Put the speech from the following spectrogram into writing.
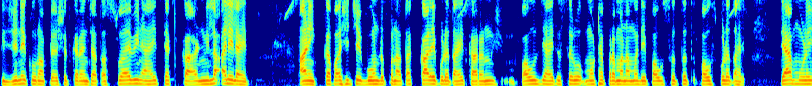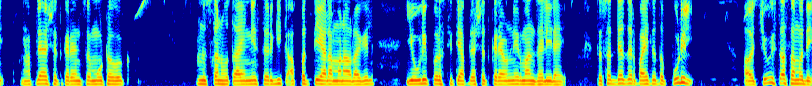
की जेणेकरून आपल्या शेतकऱ्यांच्या आता सोयाबीन आहेत त्या काढणीला आलेल्या आहेत. आणि कपाशीचे बोंड पण आता काळे पडत आहेत. कारण पाऊस जे आहे ते सर्व मोठ्या प्रमाणामध्ये पाऊस सतत पाऊस पडत आहे. त्यामुळे आपल्या शेतकऱ्यांचं मोठं नुकसान होत आहे. नैसर्गिक आपत्ती याला म्हणावं लागेल. एवढी परिस्थिती आपल्या शेतकऱ्यांवर निर्माण झालेली आहे. तर सध्या जर पाहिलं तर पुढील चोवीस तासामध्ये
